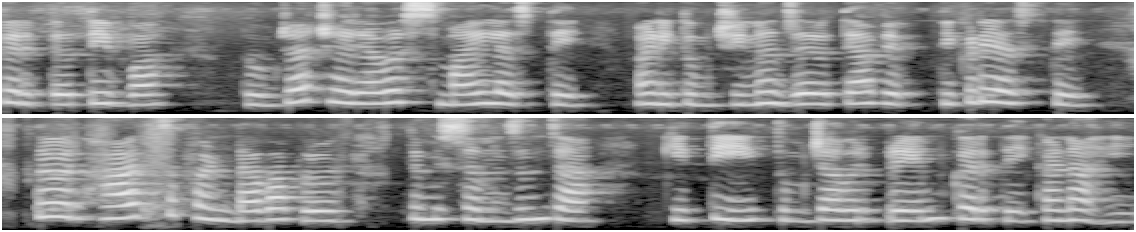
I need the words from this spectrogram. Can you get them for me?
करतं तेव्हा तुमच्या चेहऱ्यावर स्माईल असते आणि तुमची नजर त्या व्यक्तीकडे असते. तर हाच फंडा वापरून तुम्ही समजून जा की ती तुमच्यावर प्रेम करते का नाही.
